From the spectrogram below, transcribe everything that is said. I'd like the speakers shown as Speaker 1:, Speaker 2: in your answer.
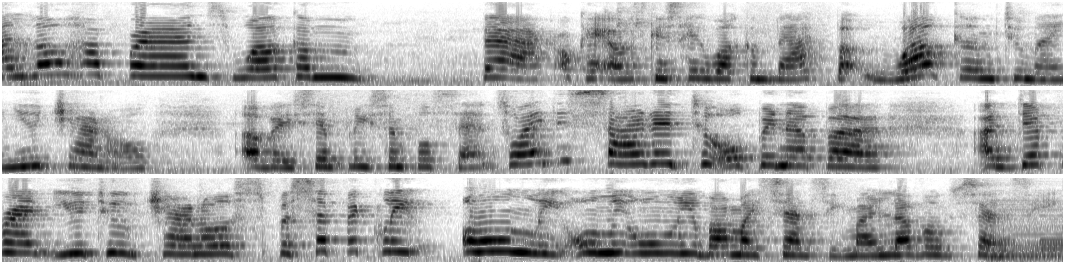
Speaker 1: Aloha, friends! welcome back. Okay, I was gonna say welcome back, but welcome to my new channel of a Simply Simple Scent. So I decided to open up a, a different YouTube channel specifically only, only, only about my sensing, my love of sensing.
